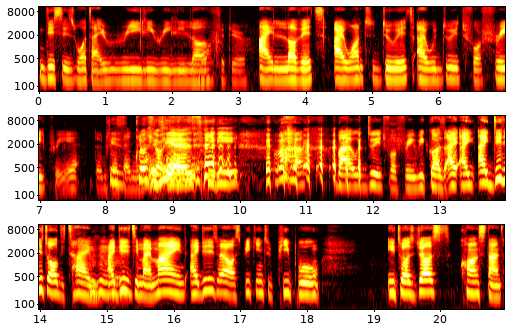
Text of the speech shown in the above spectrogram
this is what I really, really love. Want to do. I love it. I want to do it. I would do it for free. Piriye. Don't Please close your ideas. ears, PD. but I would do it for free because I, I, I did it all the time. Mm-hmm. I did it in my mind. I did it when I was speaking to people. It was just constant.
